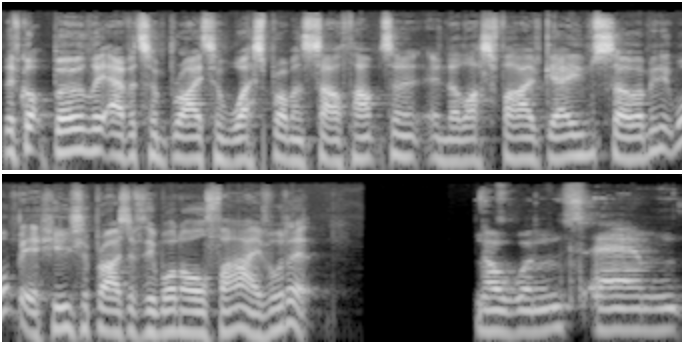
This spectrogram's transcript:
they've got Burnley, Everton, Brighton, West Brom, and Southampton in the last five games. So, I mean, it wouldn't be a huge surprise if they won all five, would it? No one's. Um,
